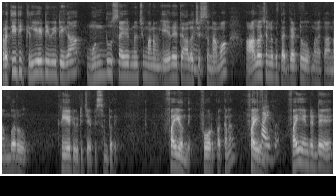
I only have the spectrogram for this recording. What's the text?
ప్రతిదీ క్రియేటివిటీగా ముందు సైడ్ నుంచి మనం ఏదైతే ఆలోచిస్తున్నామో ఆలోచనలకు తగ్గట్టు మనకు ఆ నంబరు క్రియేటివిటీ చేపిస్తుంటుంది. ఫైవ్ ఉంది. ఫోర్ పక్కన ఫైవ్. ఫైవ్ ఏంటంటే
